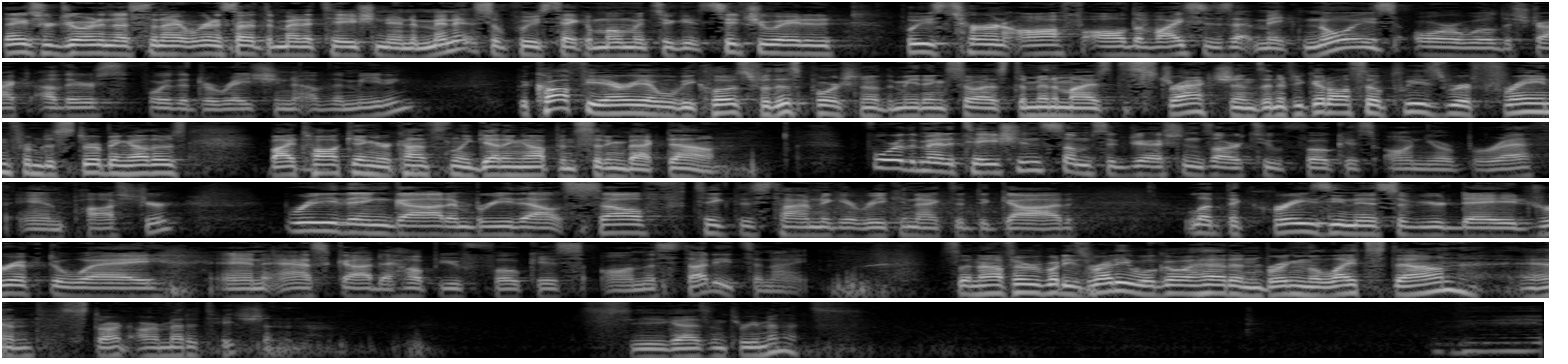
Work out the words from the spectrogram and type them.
Thanks for joining us tonight. We're going to start the meditation in a minute, so please take a moment to get situated. Please turn off all devices that make noise or will distract others for the duration of the meeting. The coffee area will be closed for this portion of the meeting so as to minimize distractions. And if you could also please refrain from disturbing others by talking or constantly getting up and sitting back down. For the meditation, some suggestions are to focus on your breath and posture. Breathe in God and breathe out self. Take this time to get reconnected to God. Let the craziness of your day drift away and ask God to help you focus on the study tonight. So now, if everybody's ready, we'll go ahead and bring the lights down and start our meditation. See you guys in three minutes. Amen.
